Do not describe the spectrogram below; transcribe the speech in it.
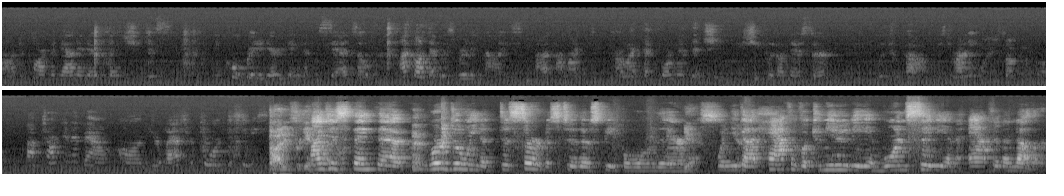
uh, department down and everything, she just incorporated everything that was said, so I thought that was really nice. I, I like, I like that format that she, she put on there, sir, which, uh, Mr. Ronnie. What are you talking about? I'm talking about on your last report, the city. No, I didn't forget. I just think that we're doing a disservice to those people over there. Yes, When you yes. got half of a community in one city and half in another.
